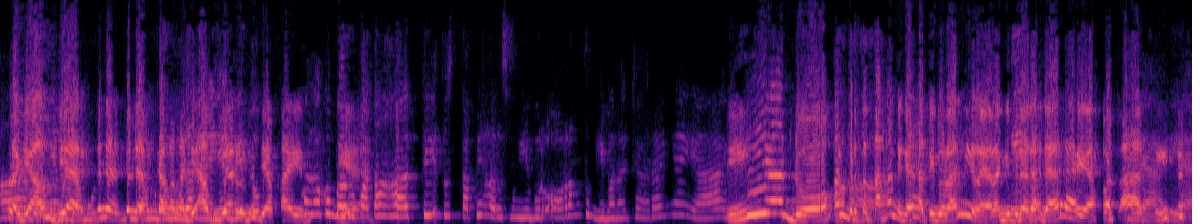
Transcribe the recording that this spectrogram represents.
lagi biasanya ambiar bener bener yang kalau lagi ambiar gitu. diapain Kalau aku baru Iya. patah hati, terus tapi harus menghibur orang tuh gimana caranya ya? Gitu. Iya dong, kan Uh-uh. bertentangan dengan hati nurani lah ya, lagi Iya. berdarah-darah ya, patah Iya, hati. iya.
